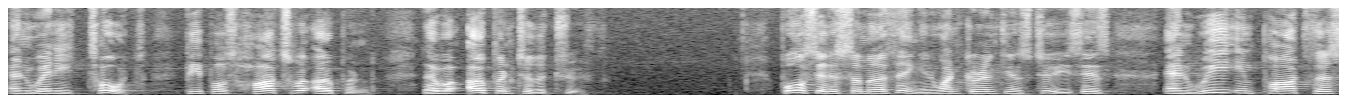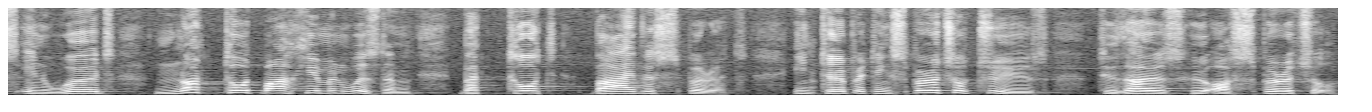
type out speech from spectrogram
and when he taught, people's hearts were opened. They were open to the truth. Paul said a similar thing in 1 Corinthians 2. He says, And we impart this in words not taught by human wisdom, but taught by the Spirit, interpreting spiritual truths to those who are spiritual.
